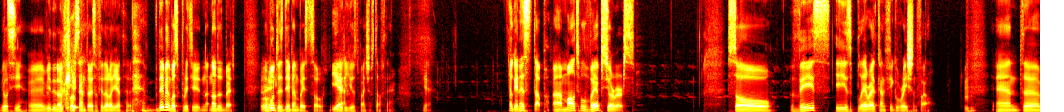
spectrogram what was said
We'll see. Uh, we didn't Okay. explore CentOS or Fedora yet. Debian was pretty not that bad. All Ubuntu right. is Debian based, so Yeah. we reused a bunch of stuff there. Yeah. Okay, next step. Uh, multiple web servers. So this is playwright configuration file. Mhm. And uh,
